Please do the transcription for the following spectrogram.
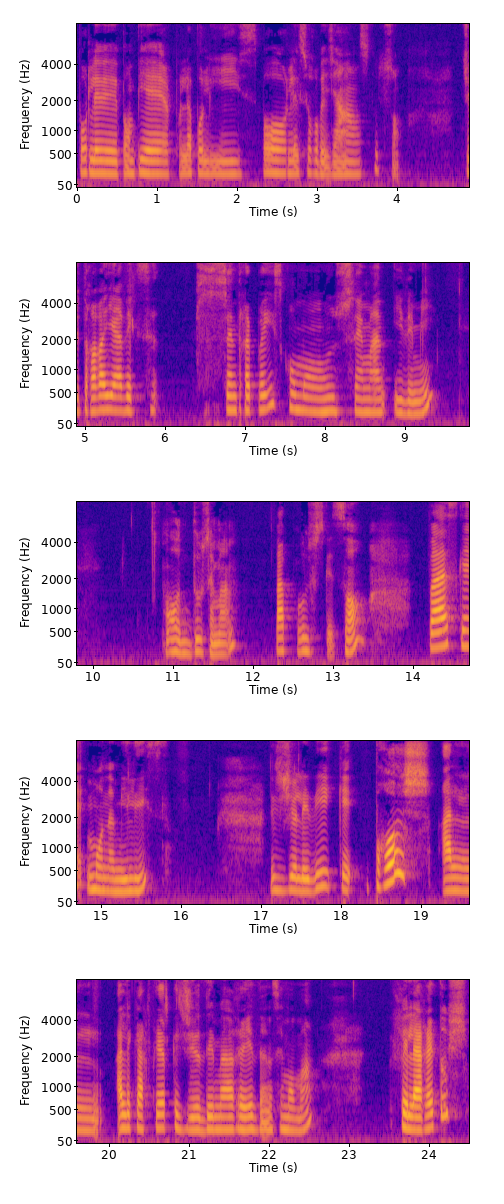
pour les pompiers, pour la police, pour les surveillances, tout ça. Je travaillais avec cette entreprise comme une semaine et demie, ou deux semaines, pas plus que ça, parce que mon amie Lise, je lui ai dit que proche à, l- à le quartier que je démarrais dans ce moment, fait la retouche.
